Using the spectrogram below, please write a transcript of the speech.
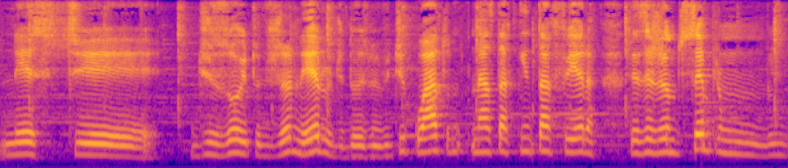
neste 18 de janeiro de 2024, nesta quinta-feira, desejando sempre um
